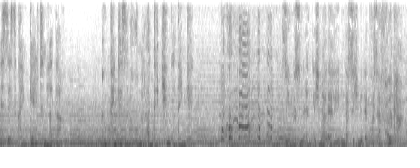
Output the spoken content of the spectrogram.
Es ist kein Geld mehr da. Du könntest auch mal an die Kinder denken. Sie müssen endlich mal erleben, dass ich mit etwas Erfolg habe.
